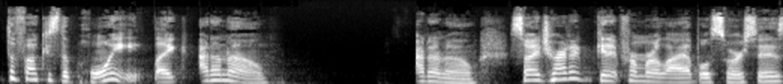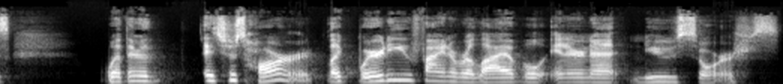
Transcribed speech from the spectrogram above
what the fuck is the point? Like, I don't know. I don't know. So I try to get it from reliable sources, whether it's just hard. Like, where do you find a reliable internet news source?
